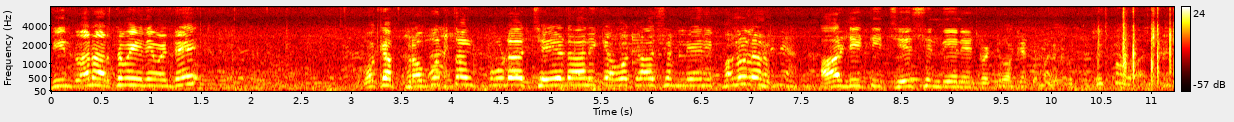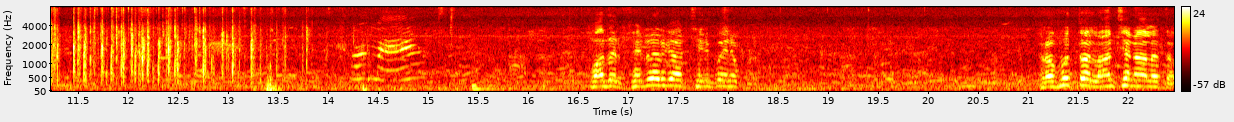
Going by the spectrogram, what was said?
దీని ద్వారా అర్థమయ్యేది ఏమంటే ఒక ప్రభుత్వం కూడా చేయడానికి అవకాశం లేని పనులను ఆర్డిటి చేసింది అనేటువంటి ఒకటి మనకు గుర్తుపెట్టుకోవాలి. ఫాదర్ ఫెడరర్ గారు చనిపోయినప్పుడు ప్రభుత్వ లాంఛనాలతో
